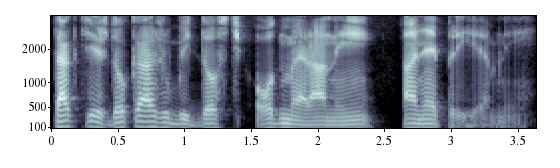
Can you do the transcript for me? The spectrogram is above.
taktiež dokážu byť dosť odmeraní a nepríjemní.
